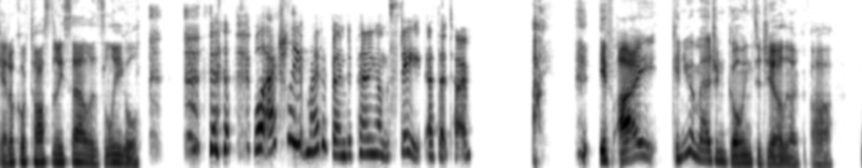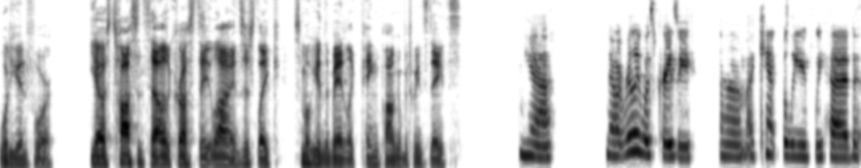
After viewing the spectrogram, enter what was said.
Yeah, don't go tossing any salads. It's illegal. well, actually, it might have been depending on the state at that time. if I can you imagine going to jail and like, oh, what are you in for? Yeah, I was tossing salad across state lines, just like smoking and the band, like ping ponging between states. Yeah. No, it really was crazy. Um, I can't believe we had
